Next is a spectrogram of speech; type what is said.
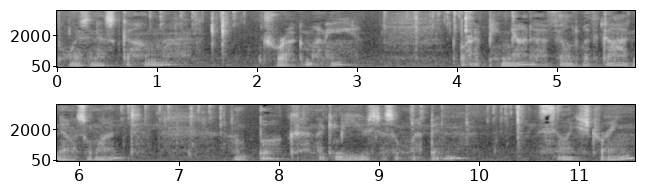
poisonous gum, drug money. You brought a pinata filled with God knows what. A book that can be used as a weapon. Silly string.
